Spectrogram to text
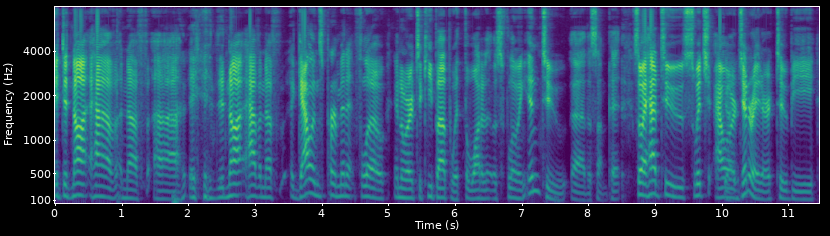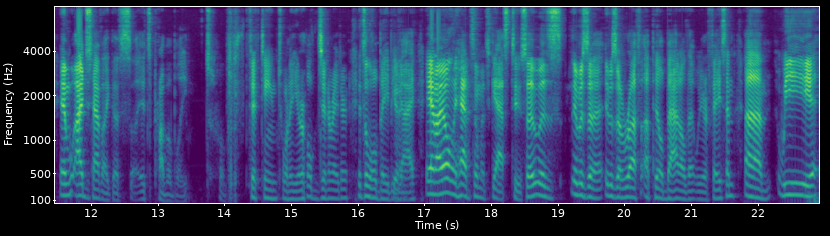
it did not have enough. Uh, it did not have enough gallons per minute flow in order to keep up with the water that was flowing into uh, the sump pit. So I had to switch our generator to be, and I just have like this. It's probably. 15 20 year old generator. It's a little baby Good. guy. And i only had so much gas too. So it was it was a it was a rough uphill battle that we were facing. Um we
